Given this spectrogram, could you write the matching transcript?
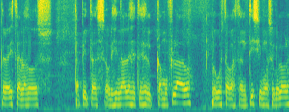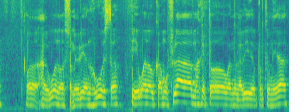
Pero ahí están las dos tapitas originales, este es el camuflado. Me gusta bastantísimo ese color. Bueno, algunos, la mayoría nos gusta. Y bueno, camuflada, más que todo, cuando la vi de oportunidad.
